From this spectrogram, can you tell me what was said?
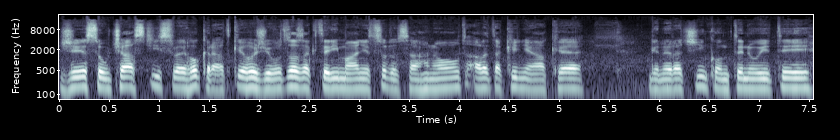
že je součástí svého krátkého života, za který má něco dosáhnout, ale taky nějaké generační kontinuity.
